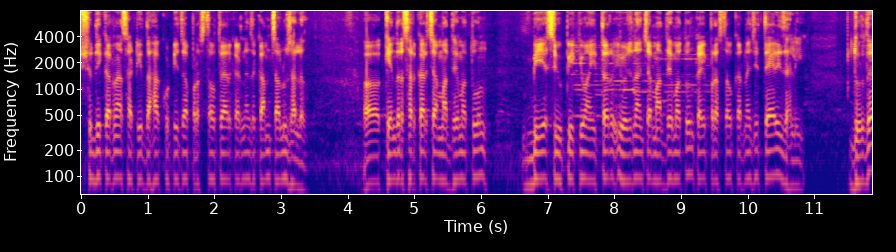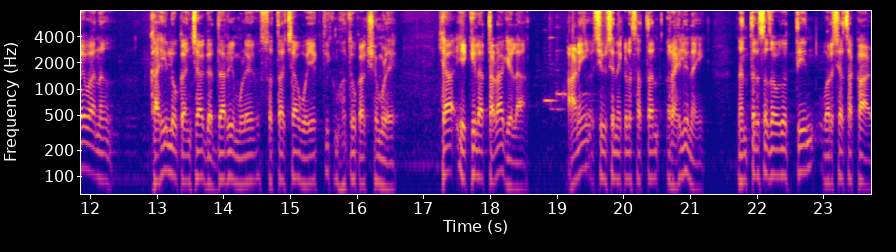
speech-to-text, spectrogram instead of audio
शुद्धीकरणासाठी दहा कोटीचा प्रस्ताव तयार करण्याचं काम चालू झालं. केंद्र सरकारच्या माध्यमातून बी एस यू पी किंवा इतर योजनांच्या माध्यमातून काही प्रस्ताव करण्याची तयारी झाली. दुर्दैवानं काही लोकांच्या गद्दारीमुळे स्वतःच्या वैयक्तिक महत्त्वाकांक्षेमुळे ह्या एकीला तडा गेला आणि शिवसेनेकडे सत्ता राहिली नाही. नंतरचा जवळजवळ तीन वर्षाचा काळ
